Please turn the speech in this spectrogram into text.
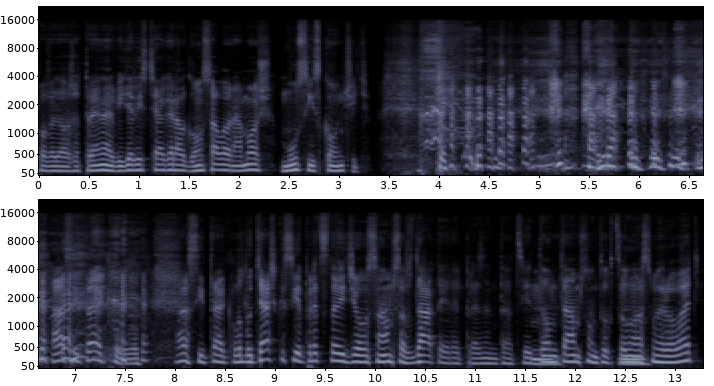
povedal, že tréner, videli ste, ak hral Gonzalo Ramos, musí skončiť. Asi tak. Asi tak. Lebo ťažké si je predstaviť, že on sám sa vzdá tej reprezentácie. Mm. Tom, tam som to chcel mm. nasmerovať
